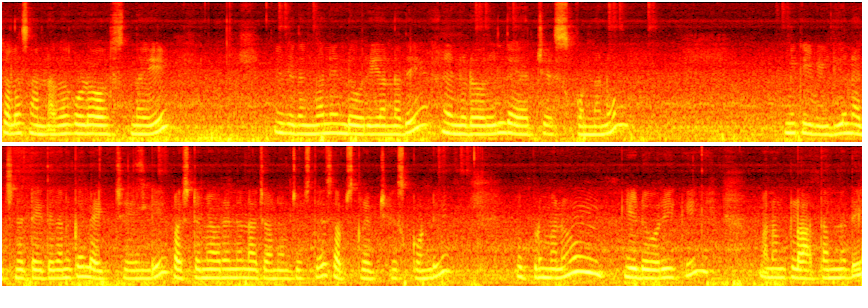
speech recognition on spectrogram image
చాలా సన్నగా కూడా వస్తున్నాయి. ఈ విధంగా నేను డోరీ అన్నది రెండు డోరీలు తయారు చేసుకున్నాను. మీకు ఈ వీడియో నచ్చినట్టయితే కనుక లైక్ చేయండి. ఫస్ట్ టైం ఎవరైనా నా ఛానల్ చూస్తే సబ్స్క్రైబ్ చేసుకోండి. ఇప్పుడు మనం ఈ డోరీకి మనం క్లాత్ అన్నది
